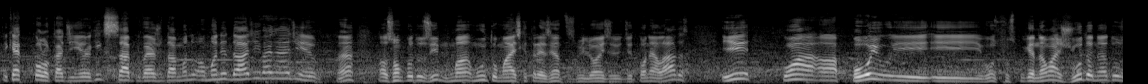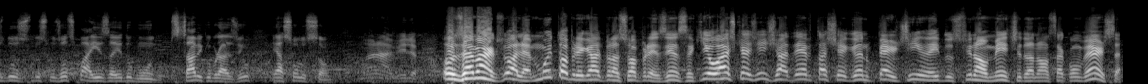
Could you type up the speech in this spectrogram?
Ele quer colocar dinheiro aqui que sabe que vai ajudar a humanidade e vai ganhar dinheiro. Né? Nós vamos produzir muito mais que 300 milhões de toneladas e com a, apoio e, e, vamos, por que não, ajuda né, dos, dos, dos outros países aí do mundo. Sabe que o Brasil é a solução. Maravilha. Ô Zé Marcos, olha, muito obrigado pela sua presença aqui. Eu acho que a gente já deve estar chegando pertinho aí dos finalmente da nossa conversa.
